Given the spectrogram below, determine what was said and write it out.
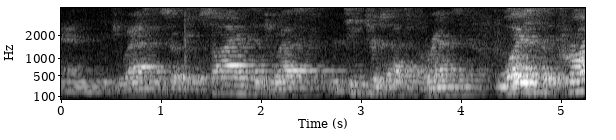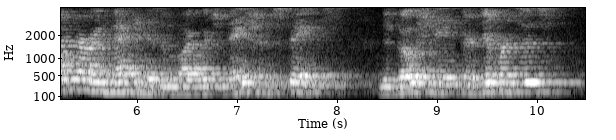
And if you ask a social science, if you ask your teachers, ask friends, what is the primary mechanism by which nation states negotiate their differences?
